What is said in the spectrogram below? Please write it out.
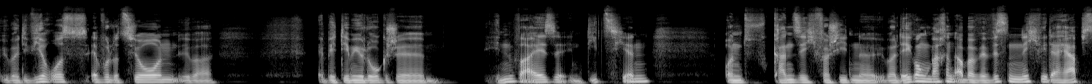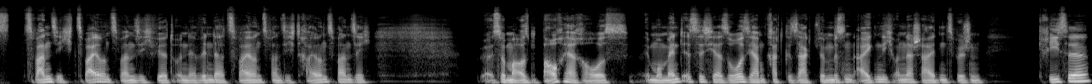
über die Virusevolution, über epidemiologische Hinweise, Indizien und kann sich verschiedene Überlegungen machen. Aber wir wissen nicht, wie der Herbst 2022 wird und der Winter 2022, 2023 so mal aus dem Bauch heraus. Im Moment ist es ja so, Sie haben gerade gesagt, wir müssen eigentlich unterscheiden zwischen Krise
